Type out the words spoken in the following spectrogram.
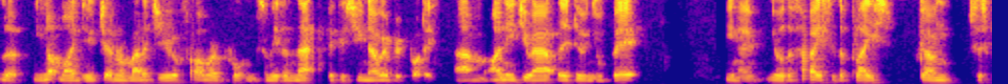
Look, you're not my new general manager. You're far more important to me than that because you know everybody. Um, I need you out there doing your bit. You know, you're the face of the place. Go and just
